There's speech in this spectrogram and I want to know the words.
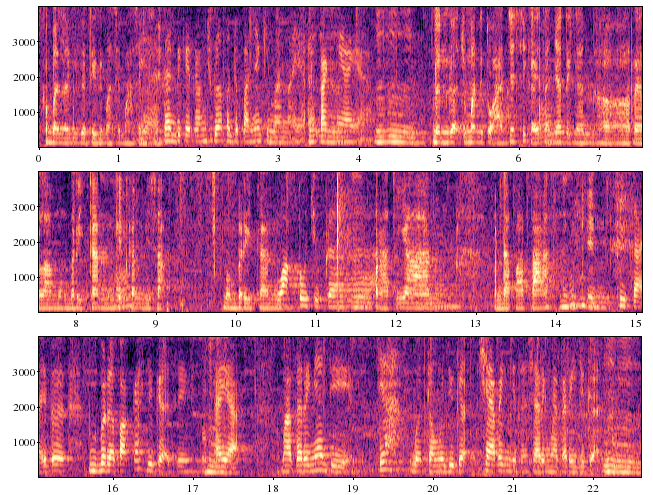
kembali lagi ke diri masing-masing Ya, sih. dan pikirkan juga ke depannya gimana ya efeknya ya. Mm-mm. Dan nggak cuman itu aja sih kaitannya dengan eh, rela memberikan. Mungkin kan bisa memberikan Waktu juga mm, perhatian, pendapatan mungkin. bisa itu beberapa case juga sih Hmm. kayak materinya di ya buat kamu juga sharing gitu, sharing materi juga. Hmm,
